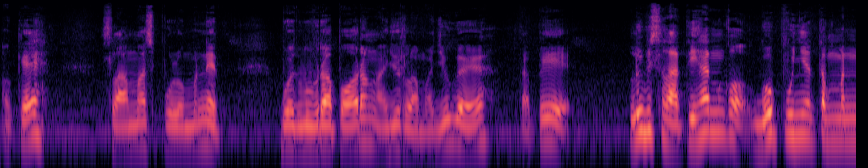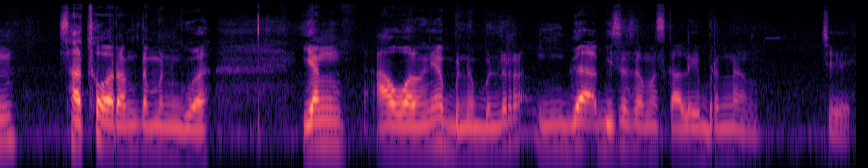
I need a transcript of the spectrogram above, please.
Oke? Selama 10 menit. Buat beberapa orang ajur lama juga ya. Tapi lu bisa latihan kok. Gue punya temen satu orang temen gue yang awalnya bener-bener nggak bisa sama sekali berenang c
